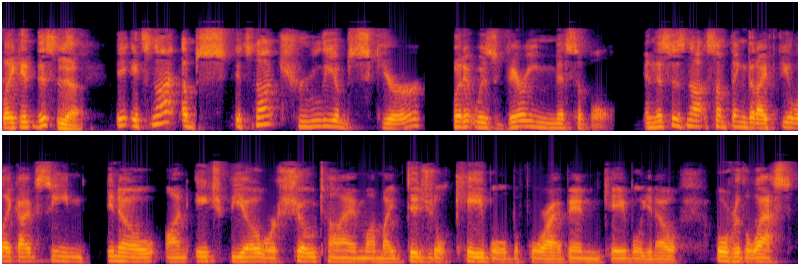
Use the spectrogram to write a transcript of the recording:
Like it, this is, Yeah. it, it's not, obs- it's not truly obscure, but it was very missable. And this is not something that I feel like I've seen, you know, on HBO or Showtime on my digital cable before I abandoned cable, you know, over the last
